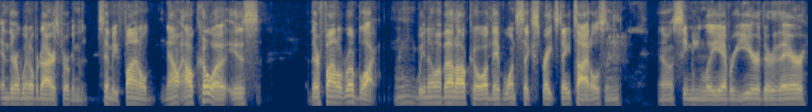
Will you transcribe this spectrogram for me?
and their win over Dyersburg in the semifinal. Now Alcoa is their final roadblock. Hmm, we know about Alcoa; they've won six straight state titles, and you know seemingly every year they're there.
